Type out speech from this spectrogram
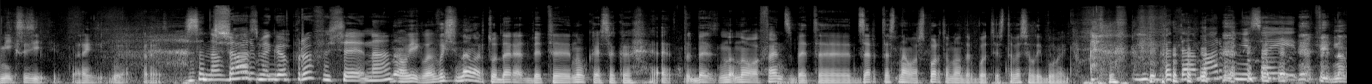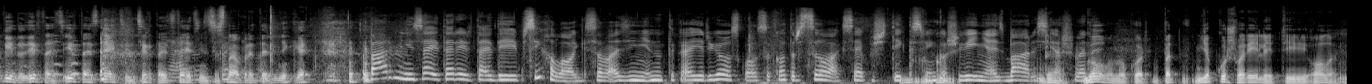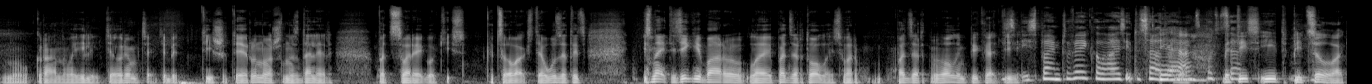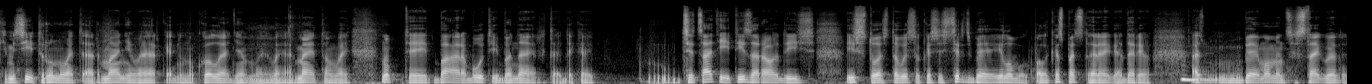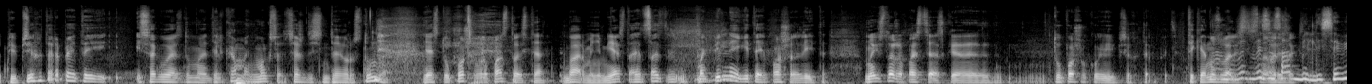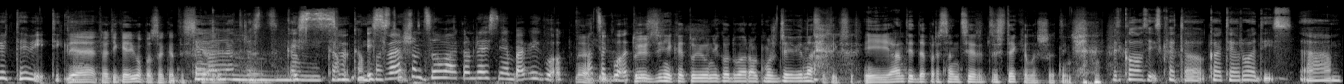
mīks izīt, var aiziet gulēt pareizi. Šausmīga profesija, nā? Nav viegli, visi nevar to darīt, bet, nu, kā es saku, bez, no, no offense, bet dzert tas nav ar sportu nodarboties, tā veselību vajag. Bet tā bārmiņa saīt. nu, pīdod, ir tāds, ir tāds teiciens, ir tāds teiciens, tas nav pret tevi nekai. bārmiņa saīt arī ir tādi psihologi savā ziņā, nu tā kā ir jāuzklausa katrs cilvēks, sepaši tik, kas vienkārši viņais bāras jāš, vai ne? Galvenokārt, pat jebkurš var ielīt į olą, nu, krānu vai ielīt jau rimcēti, bet tīši tie runošanas daļa ir pats svarīgākais kad cilvēks tev uztic. Es neietu zīgi bāru, lai padzertu olu. Es varu padzert no olimpikā. Izpējami, tu veikalā aiziet uz sāpēm. Bet es īet pie cilvēkiem, es īet runāt ar mani vai ar kādu no kolēģiem vai, vai ar meitām. Vai, nu, tie bāra būtība ne ir tāda, ka cits atīt, izraudījis, izstosta visu, kas ir sirds, bija labāk palika. Es pats tā reigā darīju. Mm -hmm. Es biju moments, es staigoju pie psihoterapeita, es sagoju, es domāju, dēļ kā man maksāt 60 eiro stundā, ja es to pašu varu pastostāt bārmeņam. Ja es tā, man pilnīgi te paša līta. Nu, es tožu pastāstu, ka tu pašu, ko ir psihoterapeits. Tikai nu zvaļas. Visas atbildes sev ir tevī tikai. Jā, tev tikai jāpasaka, tas ir. Kam, kam svešam cilvēkam reizēm vieglāk atsaklot. Tu zini, ka tu jau nekad vairāk mūžu dzīvī nesatiksi. Antidepresants ir tas tekilas šatiņš. Bet klausīs, kā tev, kā tev rodīs? Um,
